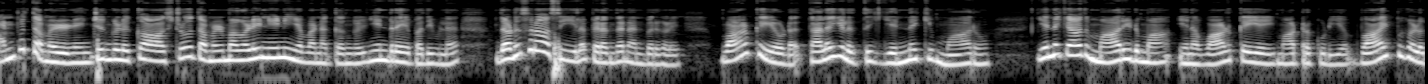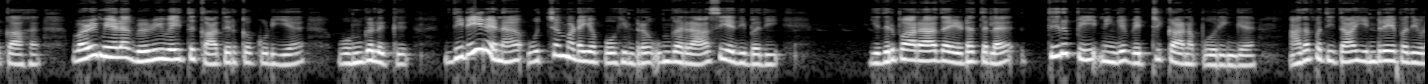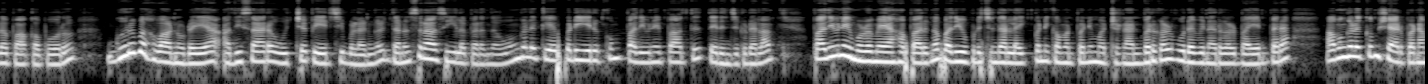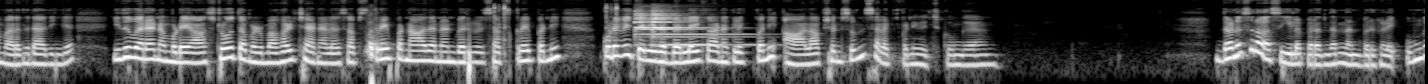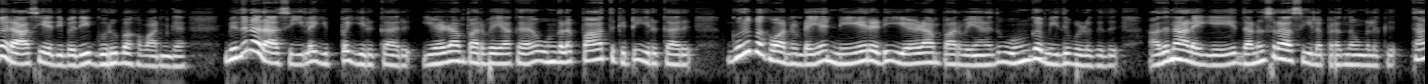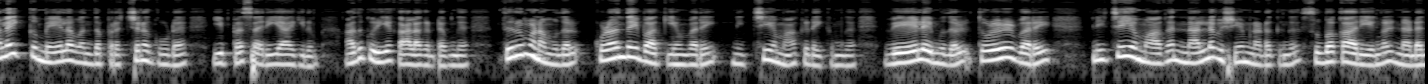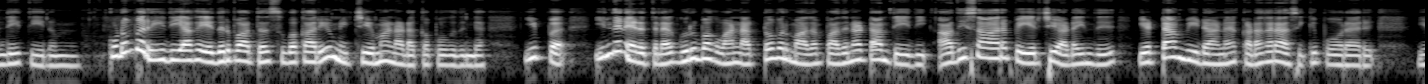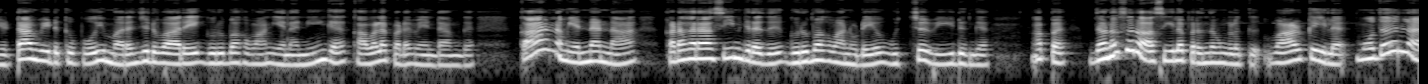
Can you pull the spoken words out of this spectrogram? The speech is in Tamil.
அன்பு தமிழ் நெஞ்சங்களுக்கு ஆஸ்ட்ரோ தமிழ் மகளின் இனிய வணக்கங்கள். இன்றைய பதிவில் தனுசு ராசியில் பிறந்த நண்பர்களே வாழ்க்கையோட தலையெழுத்து என்னைக்கு மாறும்? என்னைக்காவது மாறிடுமா என வாழ்க்கையை மாற்றக்கூடிய வாய்ப்புகளுக்காக வழிமேல விழி வைத்து காத்திருக்கக்கூடிய உங்களுக்கு திடீரென உச்சமடைய போகின்ற உங்கள் ராசி அதிபதி எதிர்பாராத இடத்துல திருப்பி நீங்கள் வெற்றி காண போகிறீங்க அதை பற்றி தான் இன்றைய பதிவில் பார்க்க போகிறோம் குரு பகவானுடைய அதிசார உச்ச பயிற்சி பலன்கள் தனுசு ராசியில் பிறந்த உங்களுக்கு எப்படி இருக்கும்? பதிவினை பார்த்து தெரிஞ்சுக்கிடலாம். பதிவினை முழுமையாக பாருங்கள் பதிவு பிடிச்சிருந்தால் லைக் பண்ணி கமெண்ட் பண்ணி மற்ற நண்பர்கள் உறவினர்கள் பயன்பெற அவங்களுக்கும் ஷேர் பண்ண மறந்துடாதீங்க. இதுவரை நம்முடைய ஆஸ்ட்ரோ தமிழ் மகள் சேனலை சப்ஸ்கிரைப் பண்ணாத நண்பர்கள் சப்ஸ்கிரைப் பண்ணி கூடவே தெரிகிற பெல்லைக்கான கிளிக் பண்ணி ஆல் ஆப்ஷன்ஸும் செலக்ட் பண்ணி வச்சுக்கோங்க. தனுசு ராசியில் பிறந்த நண்பர்களே உங்கள் ராசி அதிபதி குரு பகவான்க மிதுன ராசியில் இப்போ இருக்கார். ஏழாம் பார்வையாக உங்களை பார்த்துக்கிட்டு இருக்கார். குரு பகவானுடைய நேரடி ஏழாம் பார்வையானது உங்கள் மீது விழுகுது. அதனாலேயே தனுசு ராசியில் பிறந்தவங்களுக்கு தலைக்கு மேலே வந்த பிரச்சனை கூட இப்போ சரியாகிடும். அதுக்குரிய காலகட்டம்ங்க. திருமணம் முதல் குழந்தை பாக்கியம் வரை நிச்சயமாக கிடைக்குங்க வேலை முதல் தொழில் வரை நிச்சயமாக நல்ல விஷயம் நடக்குங்க. சுபகாரியங்கள் நடந்தே தீரும். குடும்ப ரீதியாக எதிர்பார்த்த சுபகாரியம் நிச்சயமாக நடக்க போகுதுங்க. இப்போ இந்த நேரத்தில் குரு பகவான் அக்டோபர் மாதம் பதினெட்டாம் தேதி அதிசார பயிற்சி அடைந்து எட்டாம் வீடான கடகராசிக்கு போகிறாரு எட்டாம் வீடுக்கு போய் மறைஞ்சிடுவாரே குரு பகவான் என நீங்கள் கவலைப்பட வேண்டாம்ங்க. காரணம் என்னன்னா கடகராசிங்கிறது குரு பகவானுடைய உச்ச வீடுங்க. அப்போ தனுசு ராசியில் பிறந்தவங்களுக்கு வாழ்க்கையில் முதல்ல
